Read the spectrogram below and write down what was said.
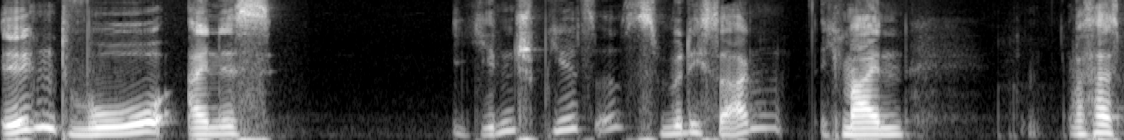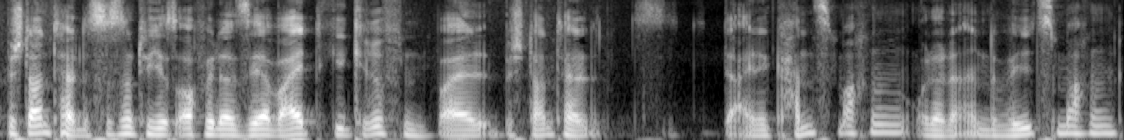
irgendwo eines jeden Spiels ist, würde ich sagen. Ich meine, was heißt Bestandteil? Das ist natürlich jetzt auch wieder sehr weit gegriffen, weil Bestandteil, der eine kann es machen oder der andere will es machen,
